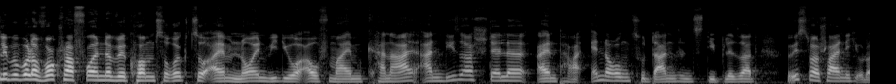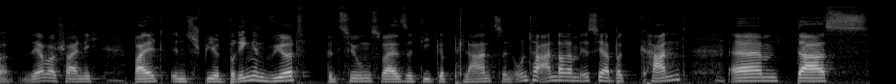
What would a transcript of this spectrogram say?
liebe World of Warcraft Freunde, willkommen zurück zu einem neuen Video auf meinem Kanal. An dieser Stelle ein paar Änderungen zu Dungeons, die Blizzard höchstwahrscheinlich oder sehr wahrscheinlich bald ins Spiel bringen wird, beziehungsweise die geplant sind. Unter anderem ist ja bekannt, ähm, dass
